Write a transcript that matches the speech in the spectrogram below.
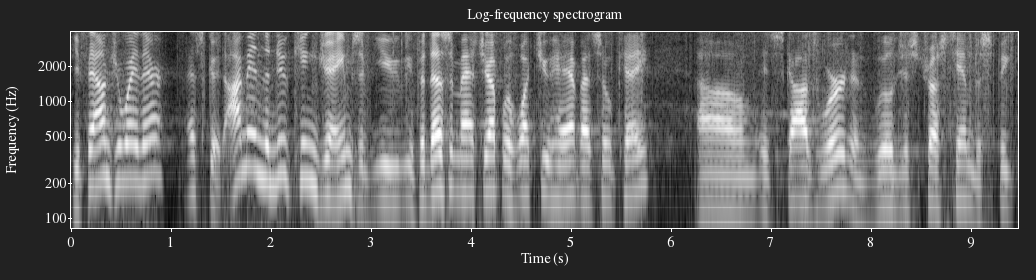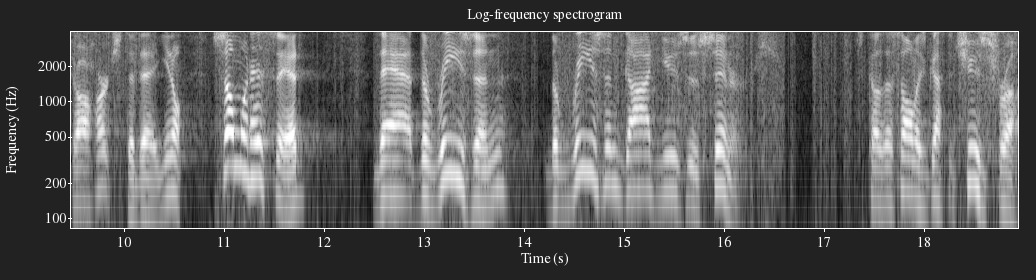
You found your way there? That's good. I'm in the New King James. If you if it doesn't match up with what you have, that's okay. Um, it's God's word, and we'll just trust Him to speak to our hearts today. You know, someone has said that the reason the reason God uses sinners is because that's all He's got to choose from.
